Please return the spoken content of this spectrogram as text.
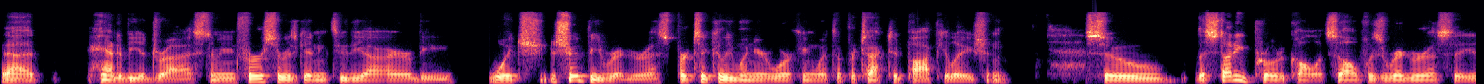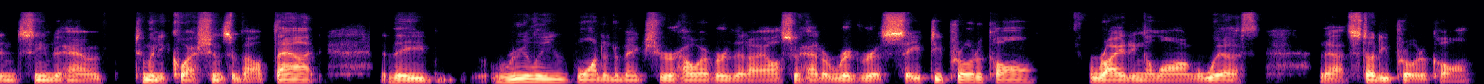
that had to be addressed. I mean, first there was getting through the IRB, which should be rigorous, particularly when you're working with a protected population. So the study protocol itself was rigorous. They didn't seem to have too many questions about that. They really wanted to make sure, however, that I also had a rigorous safety protocol riding along with that study protocol.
